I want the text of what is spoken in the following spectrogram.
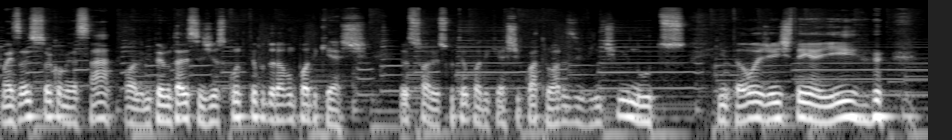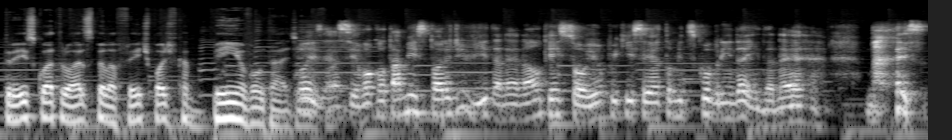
Mas antes de senhor começar, olha, me perguntaram esses dias quanto tempo durava um podcast. Eu olha, eu escutei um podcast de 4 horas e 20 minutos. Então a gente tem aí 3, 4 horas pela frente, pode ficar bem à vontade. Pois é, assim, eu vou contar minha história de vida, né? Não quem sou eu, porque isso aí eu tô me descobrindo ainda, né? Mas,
